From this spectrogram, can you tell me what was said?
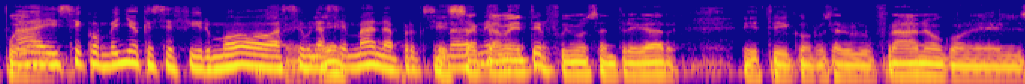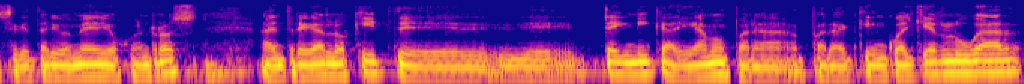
puedan... Ah, ese convenio que se firmó hace una semana aproximadamente. Exactamente, fuimos a entregar este, con Rosario Lufrano, con el secretario de Medios, Juan Ross, a entregar los kits de, técnica, digamos, para, para que en cualquier lugar,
